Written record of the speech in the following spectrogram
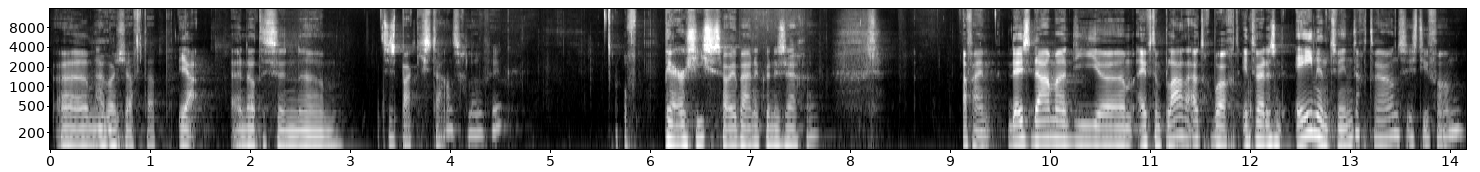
Ehm, Arosh Aftab. ja, en dat is een... ehm, het is Pakistaans, geloof ik. Of Persisch, zou je bijna kunnen zeggen. Enfin, deze dame die ehm, heeft een plaat uitgebracht. In 2021 trouwens is die van.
